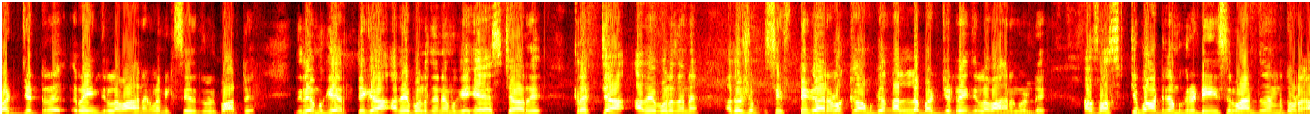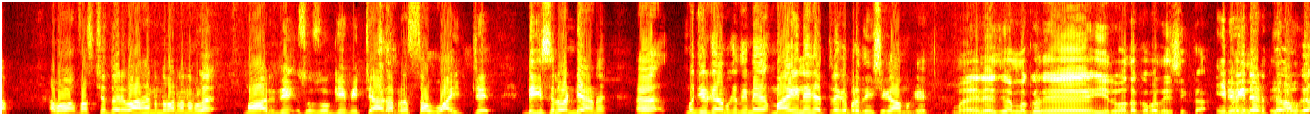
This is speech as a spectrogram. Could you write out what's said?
ബഡ്ജറ്റ് റേഞ്ചിലുള്ള വാഹനങ്ങൾ മിക്സ് ചെയ്തിട്ടുള്ള ഒരു പാർട്ട്. ഇതിൽ നമുക്ക് എർട്ടിക അതേപോലെ തന്നെ നമുക്ക് എ സ്റ്റാർ ക്രെറ്റ അതേപോലെ തന്നെ അത്യാവശ്യം സ്വിഫ്റ്റ് കാര്യങ്ങളൊക്കെ നമുക്ക് നല്ല ബഡ്ജറ്റ് റേഞ്ചിലുള്ള വാഹനങ്ങളുണ്ട്. അത് ഫസ്റ്റ് പാർട്ടിൽ നമുക്കൊരു ഡീസൽ വാഹനത്തിൽ തന്നെ തുടങ്ങാം. അപ്പോൾ ഫസ്റ്റത്തെ ഒരു വാഹനം എന്ന് പറഞ്ഞാൽ നമ്മൾ Maruti Suzuki Vitara Brezza white diesel വണ്ടിയാണ്. മുജീബ് നമുക്ക് ഇതിന് മൈലേജ് എത്രയൊക്കെ പ്രതീക്ഷിക്കാം നമുക്ക്? മൈലേജ് നമുക്കൊരു ഇരുപതൊക്കെ പ്രതീക്ഷിക്കാം. ഇരുപതിന്റെ അടുത്ത് നമുക്ക്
